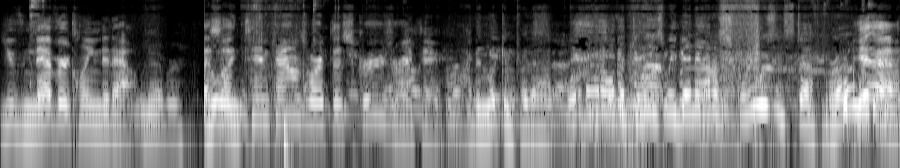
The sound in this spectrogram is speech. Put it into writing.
You've never cleaned it out. Never. That's like 10 pounds worth of screws right there. I've been looking for that. What about all the days we've been out of screws and stuff, bro? Yeah.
